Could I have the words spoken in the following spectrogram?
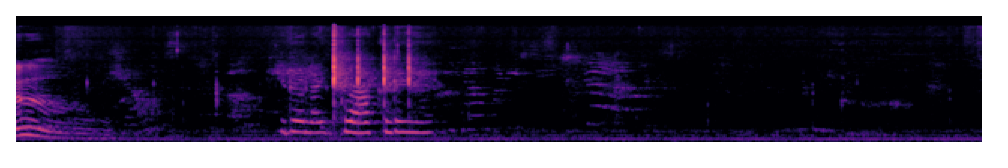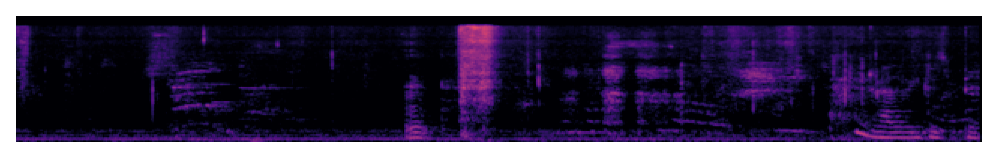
Ooh. You don't like broccoli? Oh. You'd rather eat his bib.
